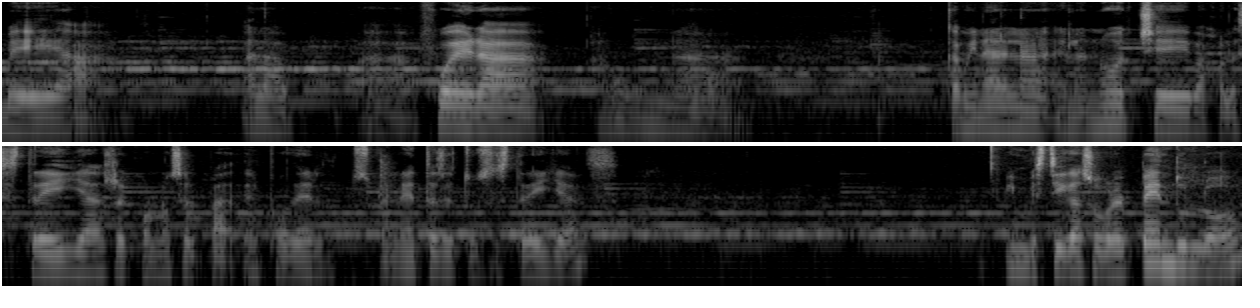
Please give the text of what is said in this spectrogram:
ve a, la, afuera, a una, caminar en la, noche, bajo las estrellas, reconoce el, el poder de tus planetas, de tus estrellas. Investiga sobre el péndulo,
